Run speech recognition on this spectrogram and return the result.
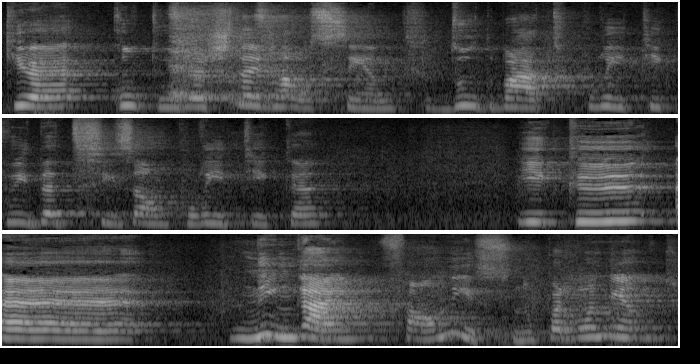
que a cultura esteja ausente do debate político e da decisão política e que uh, ninguém fala nisso no Parlamento,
